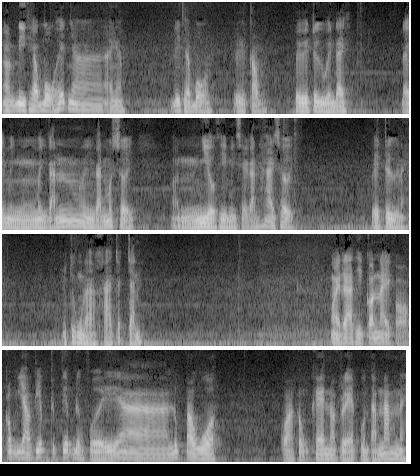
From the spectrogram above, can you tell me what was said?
Nó đi theo bộ hết nha, anh em. Đi theo bộ, về cổng về trừ bên đây. Đây, mình mình gắn mình gắn một sợi. Còn nhiều thì mình sẽ gắn hai sợi. Về trừ này nói chung là khá chắc chắn. Ngoài ra thì con này có công giao tiếp trực tiếp được với à, uh, lúc power qua cổng Ken hoặc RS485 này.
